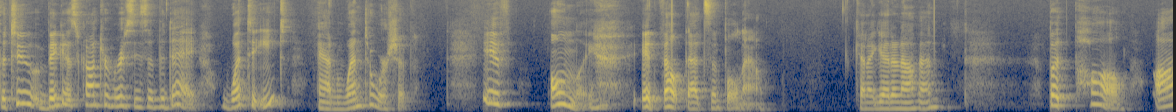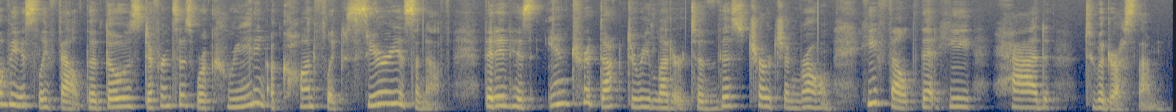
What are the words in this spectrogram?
The two biggest controversies of the day what to eat and when to worship. If only it felt that simple now. Can I get an amen? But Paul obviously felt that those differences were creating a conflict serious enough that in his introductory letter to this church in Rome, he felt that he had to address them.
